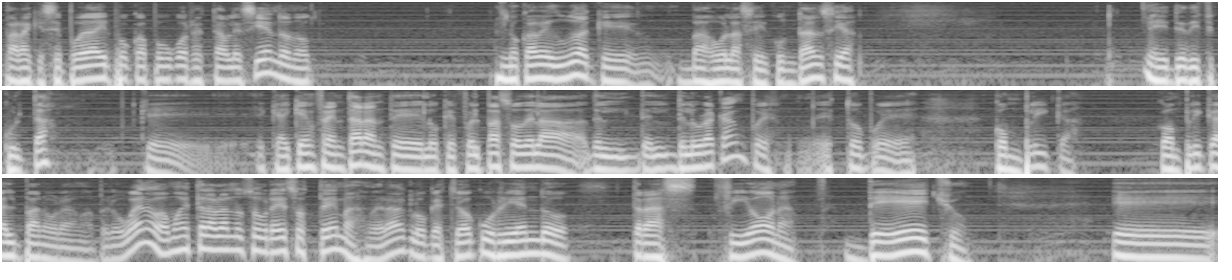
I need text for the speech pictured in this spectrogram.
para que se pueda ir poco a poco restableciendo. No, no cabe duda que bajo las circunstancias de dificultad que que hay que enfrentar ante lo que fue el paso de la, del, del, huracán, pues esto pues complica, complica el panorama. Pero bueno, vamos a estar hablando sobre esos temas, ¿verdad? Lo que está ocurriendo tras Fiona. De hecho, eh,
